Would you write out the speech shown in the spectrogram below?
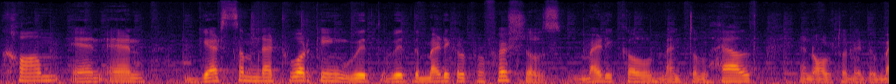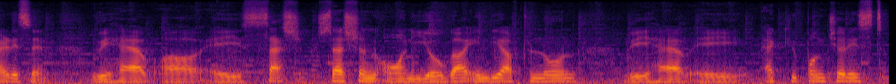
Come and, and get some networking with, with the medical professionals, medical, mental health, and alternative medicine. We have uh, a ses session on yoga in the afternoon. We have a acupuncturist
